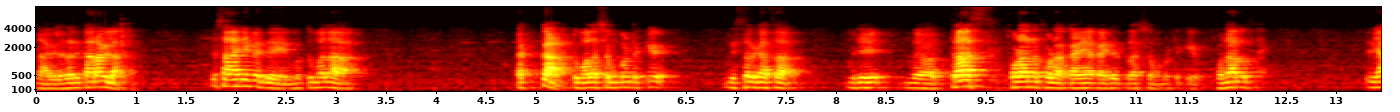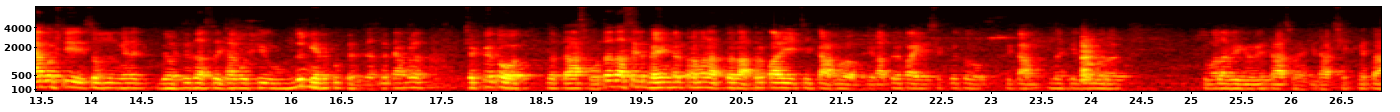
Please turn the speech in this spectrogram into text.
दहावीला जर करावी लागतात तर साहजिकच आहे मग तुम्हाला टक्का तुम्हाला शंभर टक्के निसर्गाचा म्हणजे त्रास थोडा ना थोडा काही ना काहीतरी त्रास शंभर टक्के होणारच आहे. तर या गोष्टी समजून घेणं गरजेचं असतं ह्या गोष्टी उमजून घेणं खूप गरजेचं असतं. त्यामुळं शक्यतो जर त्रास होतच असेल भयंकर प्रमाणात तर रात्रपाळीची कामं म्हणजे रात्रपाळी शक्यतो ती काम न केल्यावर तुम्हाला वेगवेगळे त्रास होण्याची दाट शक्यता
